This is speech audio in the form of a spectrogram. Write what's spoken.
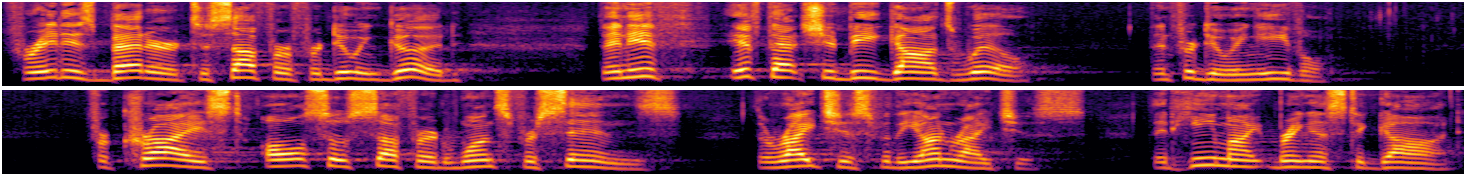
For it is better to suffer for doing good than if, if that should be God's will, than for doing evil. For Christ also suffered once for sins the righteous for the unrighteous, that he might bring us to God,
